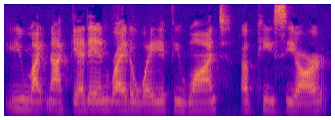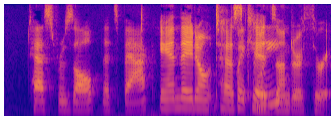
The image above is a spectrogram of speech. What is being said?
you might not get in right away if you want a PCR test result that's back. And they don't test quickly. kids under 3.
